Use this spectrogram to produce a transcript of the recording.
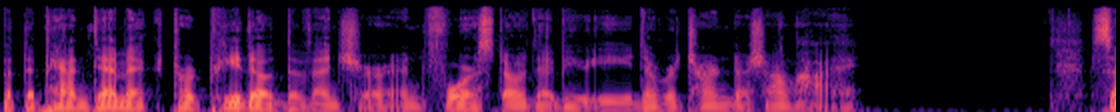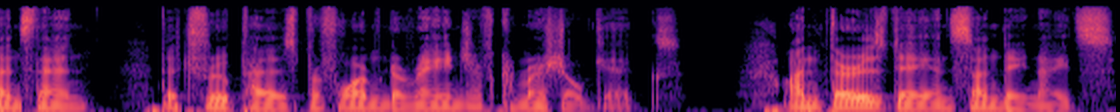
but the pandemic torpedoed the venture and forced OWE to return to Shanghai. Since then, the troupe has performed a range of commercial gigs. On Thursday and Sunday nights,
